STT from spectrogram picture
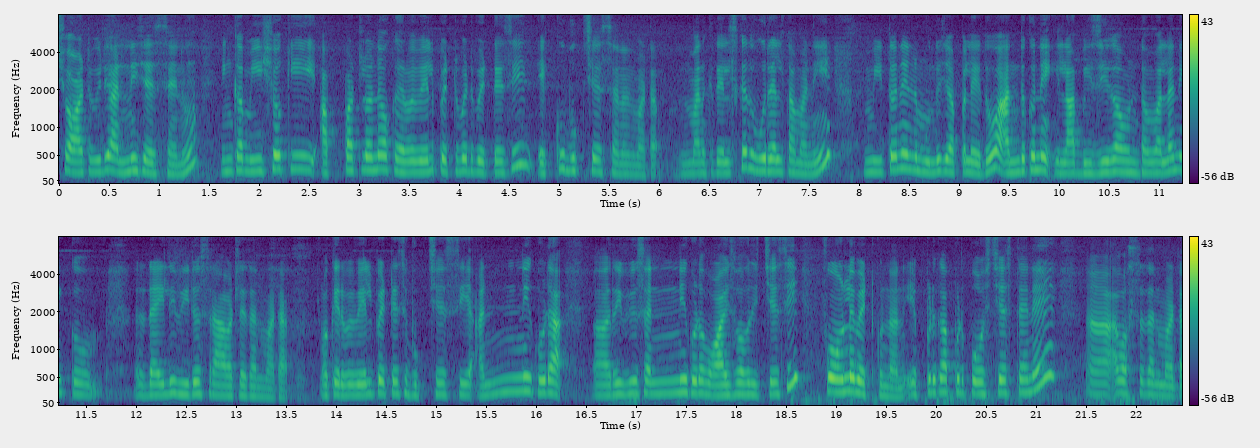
short video అన్నీ చేశాను. ఇంకా మీషోకి అప్పట్లోనే ఒక ఇరవై వేలు పెట్టుబడి పెట్టేసి ఎక్కువ బుక్ చేశాను అనమాట మనకి తెలుసు కదా ఊరు వెళ్తామని. మీతో నేను ముందు చెప్పలేదు. అందుకనే ఇలా బిజీగా ఉండటం వల్ల నీకు డైలీ వీడియోస్ రావట్లేదు అనమాట ఒక ఇరవై వేలు పెట్టేసి బుక్ చేసి అన్నీ కూడా రివ్యూస్ అన్నీ కూడా వాయిస్ ఓవర్ ఇచ్చేసి ఫోన్లో పెట్టుకున్నాను. ఎప్పటికప్పుడు పోస్ట్ చేస్తేనే వస్తుంది అనమాట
